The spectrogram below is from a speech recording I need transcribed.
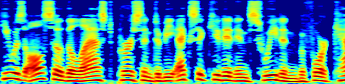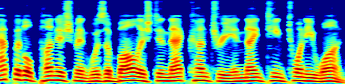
He was also the last person to be executed in Sweden before capital punishment was abolished in that country in 1921.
